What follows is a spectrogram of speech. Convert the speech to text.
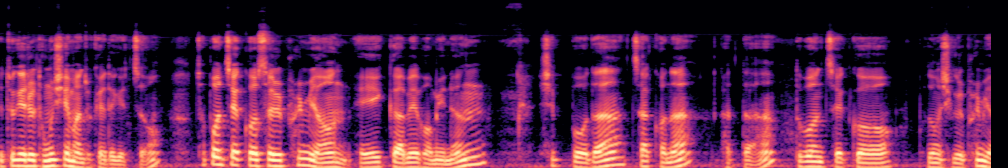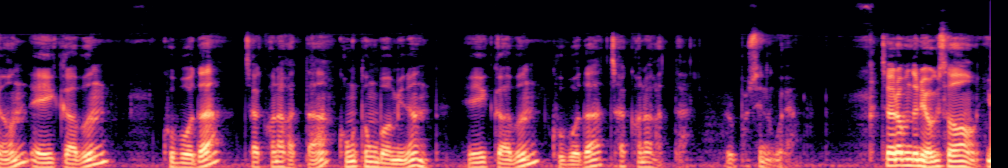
이 두 개를 동시에 만족해야 되겠죠. 첫 번째 것을 풀면 a 값의 범위는 10보다 작거나 같다. 두 번째 거 부동식을 풀면 a 값은 9보다 작거나 같다. 공통 범위는 a 값은 9보다 작거나 같다. 이걸 풀수 있는 거예요. 자, 여러분들은 여기서 이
